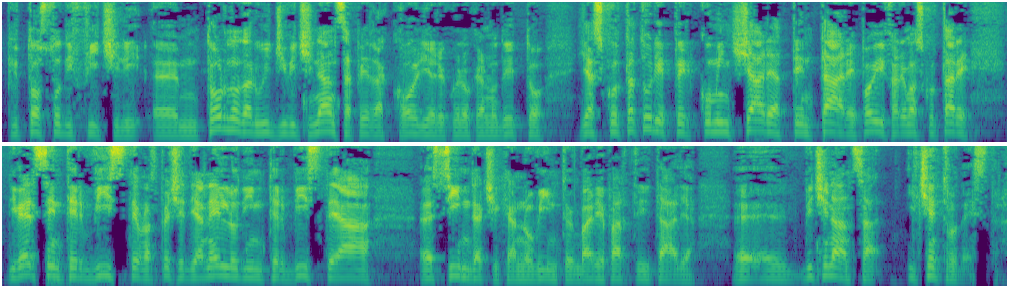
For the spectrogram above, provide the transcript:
piuttosto difficili. Ehm, torno da Luigi Vicinanza per raccogliere quello che hanno detto gli ascoltatori e per cominciare a tentare, poi vi faremo ascoltare diverse interviste, una specie di anello di interviste a eh, sindaci che hanno vinto in varie parti d'Italia. Eh, eh vicinanza, il centrodestra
